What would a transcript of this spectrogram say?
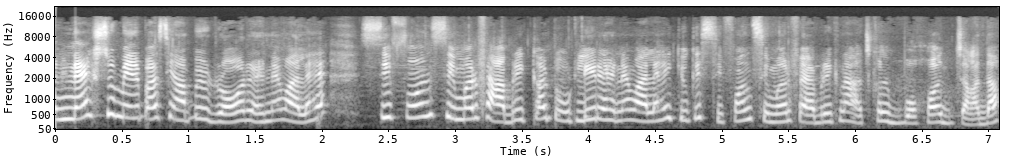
नेक्स्ट जो मेरे पास यहाँ पे रॉ रहने वाला है। सिफोन सिमर फैब्रिक का टोटली रहने वाला है, क्योंकि सिफोन सिमर फैब्रिक ना आजकल बहुत ज़्यादा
